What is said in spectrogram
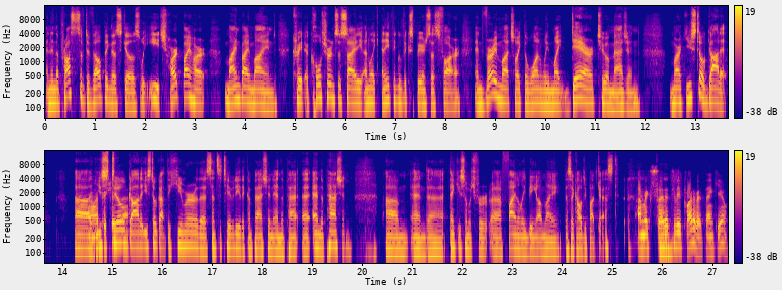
And in the process of developing those skills, we each, heart by heart, mind by mind, create a culture and society unlike anything we've experienced thus far, and very much like the one we might dare to imagine. Marc, you still got it. Uh, oh, you still that. got it. You still got the humor, the sensitivity, the compassion, and the pa- uh, and the passion. Um, and uh, thank you so much for uh, finally being on my the psychology podcast. I'm excited to be part of it. Thank you.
